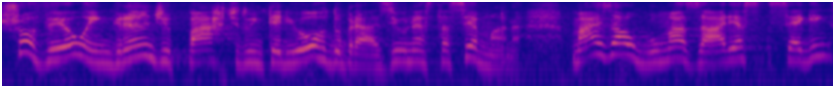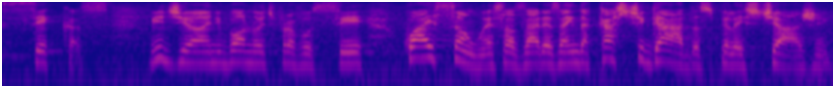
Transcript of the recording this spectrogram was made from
Choveu em grande parte do interior do Brasil nesta semana, mas algumas áreas seguem secas. Vidiane, boa noite para você. Quais são essas áreas ainda castigadas pela estiagem?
